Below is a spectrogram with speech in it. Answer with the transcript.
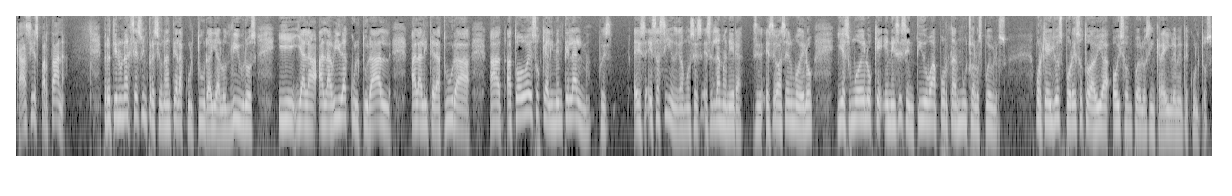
casi espartana pero tiene un acceso impresionante a la cultura y a los libros y, a, la, a, la, vida cultural, a la literatura, a, todo eso que alimente el alma. Pues es, es así, digamos, es, esa es la manera, ese, ese va a ser el modelo y es un modelo que en ese sentido va a aportar mucho a los pueblos porque ellos por eso todavía hoy son pueblos increíblemente cultos,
